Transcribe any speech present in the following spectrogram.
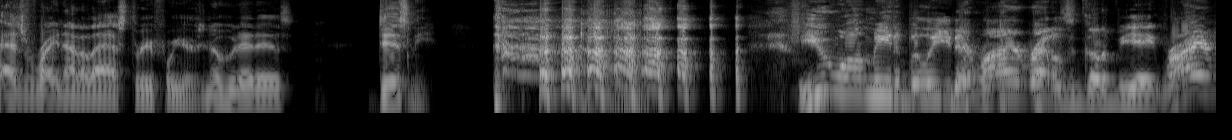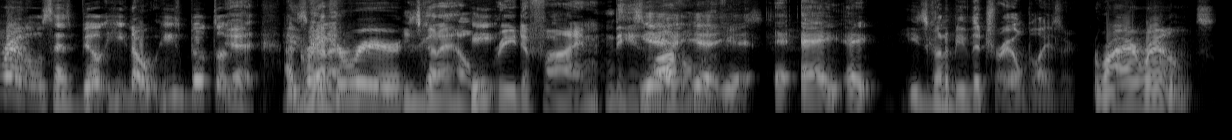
as of right now the last three or four years. You know who that is? Disney. you want me to believe that Ryan Reynolds is going to be a Ryan Reynolds has built he no he's built a, Yeah, a great gonna- career. He's gonna help He- redefine these yeah, Marvel yeah, movies. yeah. Hey, hey, He's gonna be the trailblazer. Ryan Reynolds.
